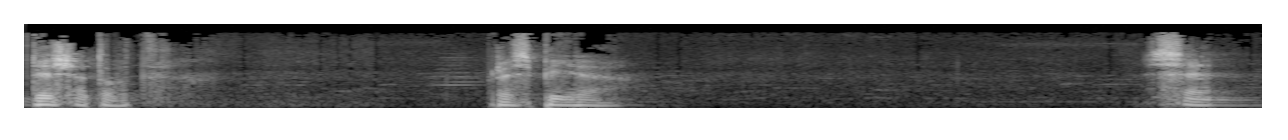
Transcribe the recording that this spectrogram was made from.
deixa tot, respira, sent,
